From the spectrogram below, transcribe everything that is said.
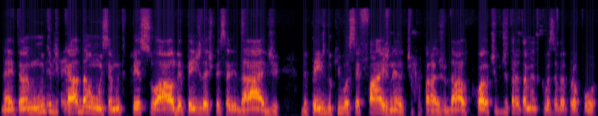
Né? Então é muito Perfeito. de cada um, isso é muito pessoal, depende da especialidade, depende do que você faz, né? Tipo, para ajudar, qual é o tipo de tratamento que você vai propor.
